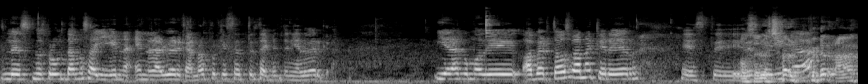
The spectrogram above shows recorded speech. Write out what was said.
les, nos preguntamos allí en, en la alberca, ¿no? Porque ese hotel también tenía alberca. Y era como de, a ver, todos van a querer este, O despedida. ¿Van a,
